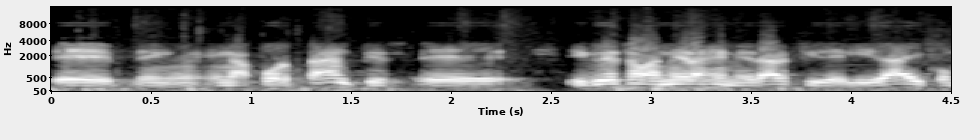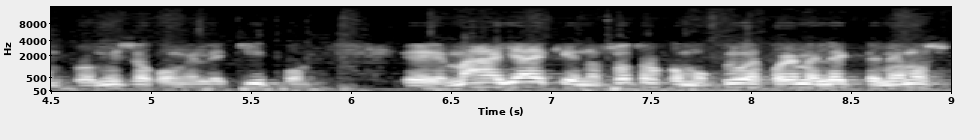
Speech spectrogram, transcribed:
eh, en, aportantes eh, y de esa manera generar fidelidad y compromiso con el equipo. Eh, más allá de que nosotros como Club Sport Emelec tenemos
